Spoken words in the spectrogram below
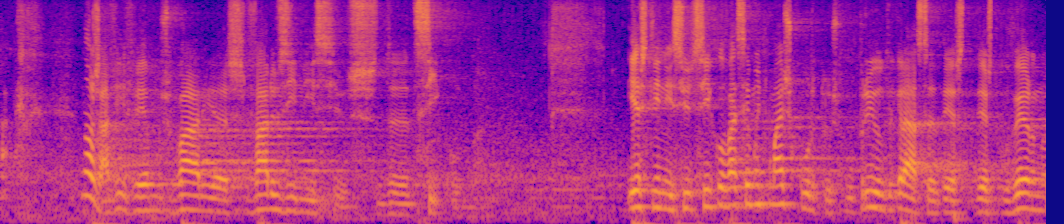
Nós já vivemos várias, vários inícios de, de ciclo. não é? Este início de ciclo vai ser muito mais curto. O período de graça deste, deste governo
